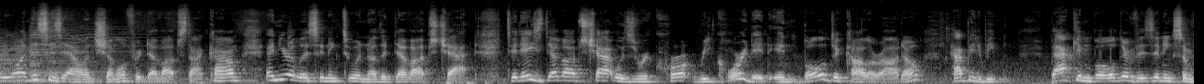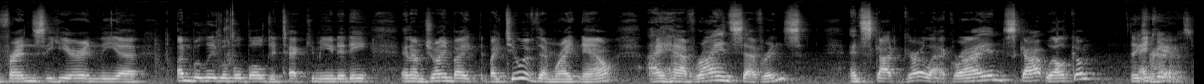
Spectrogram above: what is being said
everyone. This is Alan Shimel for DevOps.com, and you're listening to another DevOps chat. Today's DevOps chat was recor- recorded in Boulder, Colorado. Happy to be back in Boulder, visiting some friends here in the uh, unbelievable Boulder tech community. And I'm joined by, by two of them right now. I have Ryan Severance and Scott Gerlach. Ryan, Scott, welcome. Thanks Thank for you. having us.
